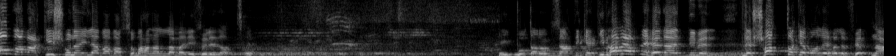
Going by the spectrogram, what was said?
ও বাবা, কি শুনাইলা বাবা? সুবহান আল্লাহ মারি চলে যাচ্ছে। এই প্রতারক জাতিকে কীভাবে আপনি হেদায়ত দিবেন? যে সত্যকে বলে হলো ফেতনা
